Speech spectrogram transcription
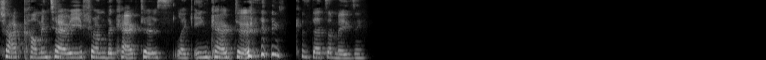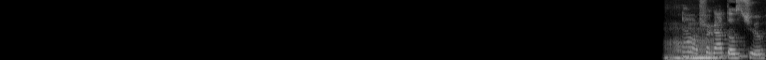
track commentary from the characters, like in character, because that's amazing. Oh, I forgot those two.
